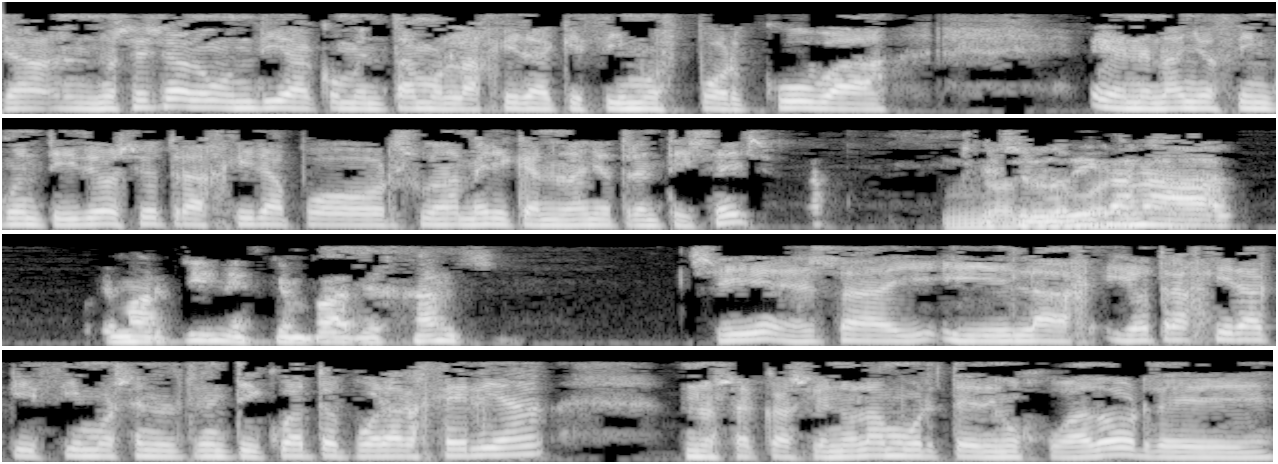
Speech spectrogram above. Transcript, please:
Ya, no sé si algún día comentamos la gira que hicimos por Cuba en el año 52 y otra gira por Sudamérica en el año 36. No, que se lo digan dicho. Martínez, que en paz descanse. Sí, esa y, y la, y otra gira que hicimos en el 34 por Argelia nos ocasionó la muerte de un jugador de,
